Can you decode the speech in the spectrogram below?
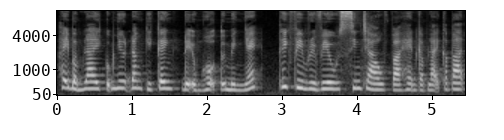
Hãy bấm like cũng như đăng ký kênh để ủng hộ tụi mình nhé. Thích phim review, xin chào và hẹn gặp lại các bạn.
